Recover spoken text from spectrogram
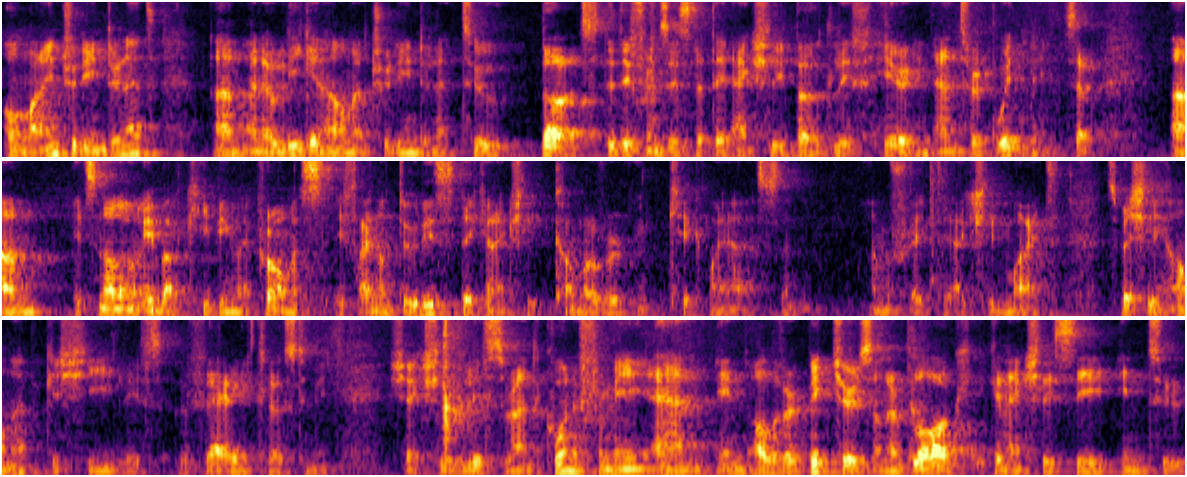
online through the internet. Um, I know Lieke and Hanne through the internet too. But the difference is that they actually both live here in Antwerp with me. So um, it's not only about keeping my promise. If I don't do this, they can actually come over and kick my ass. And I'm afraid they actually might. Especially Hanne, because she lives very close to me. She actually lives around the corner from me and in all of her pictures on her blog, you can actually see into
